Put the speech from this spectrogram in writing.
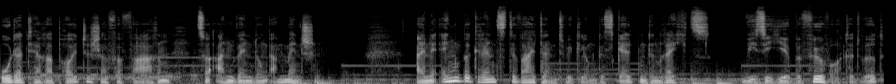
oder therapeutischer Verfahren zur Anwendung am Menschen. Eine eng begrenzte Weiterentwicklung des geltenden Rechts, wie sie hier befürwortet wird,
